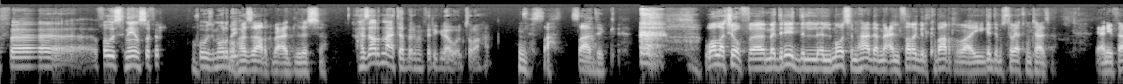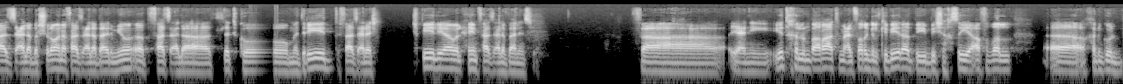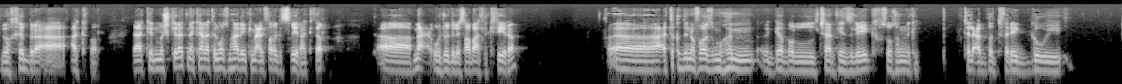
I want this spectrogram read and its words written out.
ففوز 2-0 فوز مرضي وهازارد بعد لسه. هازارد ما اعتبر من الفريق الأول بصراحة. صح صادق. والله شوف مدريد الموسم هذا مع الفرق الكبار يقدم مستويات ممتازة. يعني فاز على برشلونة فاز على بايرن ميو فاز على أتلتيكو مدريد فاز على إشبيليا والحين فاز على فالنسيا. ف يعني يدخل المباراة مع الفرق الكبيرة بشخصية أفضل آه، خلينا نقول بخبرة أكبر. لكن مشكلتنا كانت الموسم هذا يمكن مع الفرق الصغيرة أكثر آه، مع وجود الإصابات الكثيرة. آه، أعتقد إنه فوز مهم قبل ال Champions League خصوصا إنك تلعب ضد فريق قوي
